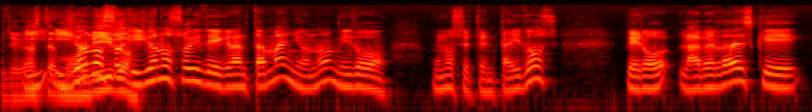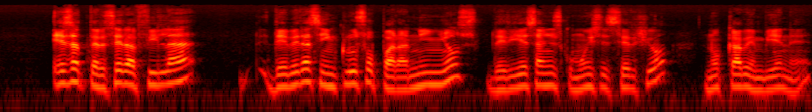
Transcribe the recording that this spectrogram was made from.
Llegaste y, yo no soy, y yo no soy de gran tamaño, ¿no? Mido unos 72. Pero la verdad es que esa tercera fila, de veras, incluso para niños de 10 años, como dice Sergio, no caben bien, ¿eh?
